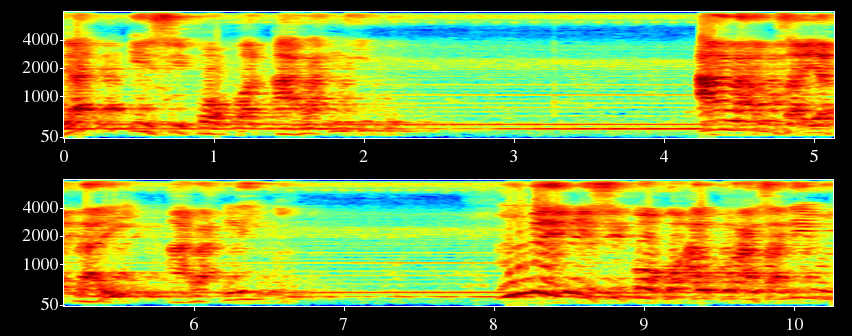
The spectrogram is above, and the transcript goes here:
ayat isi pokok arah lima. Alam saya dari arah lima. Ini isi pokok Al-Quran salimu.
